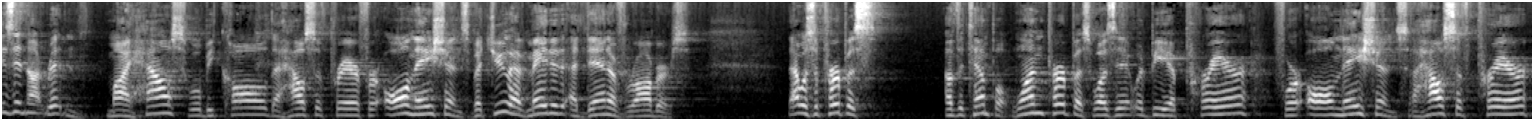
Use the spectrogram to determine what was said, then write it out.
Is it not written, My house will be called a house of prayer for all nations, but you have made it a den of robbers? That was the purpose of the temple. One purpose was it would be a prayer for all nations, a house of prayer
